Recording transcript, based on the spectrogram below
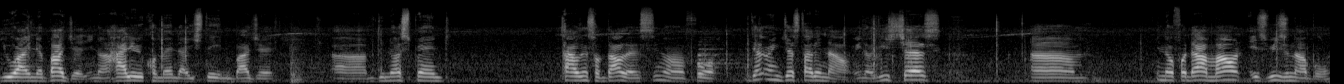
you are in a budget. You know, I highly recommend that you stay in budget. Um, do not spend thousands of dollars, you know, for getting just starting out. You know, these chairs, um, you know, for that amount is reasonable.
